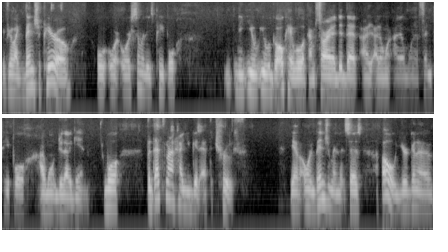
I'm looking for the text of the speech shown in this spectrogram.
if you're like Ben Shapiro or or, or some of these people you you would go okay well look i'm sorry i did that. I, I don't want i don't want to offend people. I won't do that again. Well but that's not how you get at the truth. You have owen benjamin that says oh you're gonna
